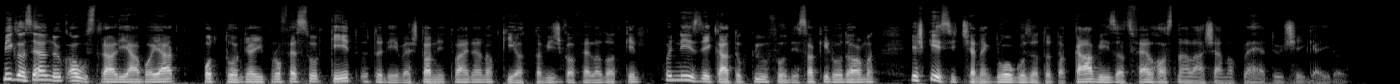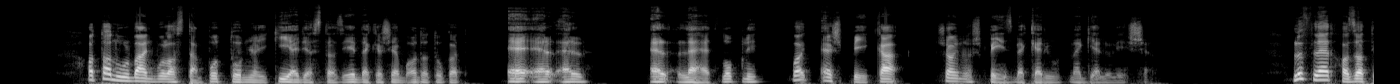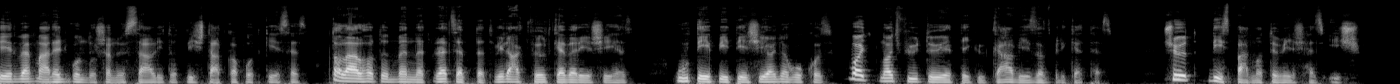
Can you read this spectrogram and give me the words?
Míg az elnök Ausztráliába járt, Pottornyai professzor két ötödéves tanítványának kiadta vizsgafeladatként, hogy nézzék át a külföldi szakirodalmat, és készítsenek dolgozatot a kávézat felhasználásának lehetőségeiről. A tanulmányból aztán Pottornyai kiegyezte az érdekesebb adatokat, ELL, el lehet lopni, vagy SPK, sajnos pénzbe került megjelöléssel. Löffler hazatérve már egy gondosan összeállított listát kapott készhez. Találhatott benne receptet virágföld keveréséhez, útépítési anyagokhoz, vagy nagy fűtőértékű kávézacbrikethez. Sőt, díszpárma töméshez is.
